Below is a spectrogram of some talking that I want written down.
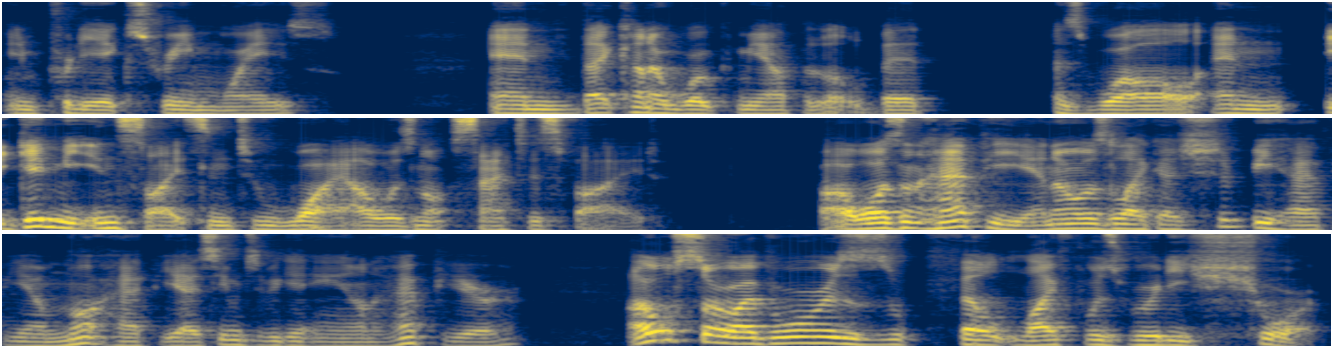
in pretty extreme ways. And that kind of woke me up a little bit as well. And it gave me insights into why I was not satisfied I wasn't happy, and I was like, I should be happy. I'm not happy. I seem to be getting unhappier. I also, I've always felt life was really short.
